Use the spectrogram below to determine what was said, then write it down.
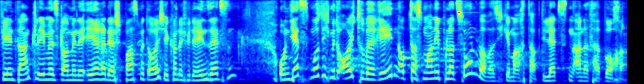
Vielen Dank, Clemens. War mir eine Ehre, der Spaß mit euch. Ihr könnt euch wieder hinsetzen. Und jetzt muss ich mit euch darüber reden, ob das Manipulation war, was ich gemacht habe, die letzten anderthalb Wochen.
